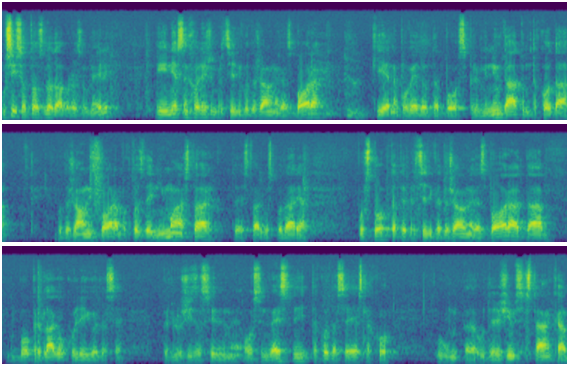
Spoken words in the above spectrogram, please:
Vsi so to zelo dobro razumeli in jaz sem hvaležen predsedniku državnega zbora, ki je napovedal, da bo spremenil datum tako, da bo državni zbor, ampak to zdaj ni moja stvar, to je stvar gospodarja postopka, to je predsednika državnega zbora, da bo predlagal kolegijo, da se priloži zasedene 28, tako da se jaz lahko um, uh, udeležim sestanka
